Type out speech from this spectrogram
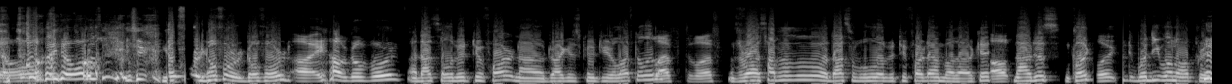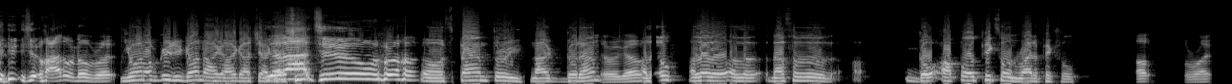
Yo, yo, Go forward, go forward, go forward. uh, yeah, I'll go forward. Uh, that's a little bit too far. Now drag your screen to your left a little. Left, left. That's right. That's a little bit too far down, brother. Okay. Oh. Now just click. Look. What do you want to upgrade? Yo, I don't know, bro. you want to upgrade your gun? I, I got you. I Yeah, got that too, bro. Oh, spam three. Now go down. There we A little, a little, a little. That's a little. Go up a pixel and right a pixel. Oh, all right.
